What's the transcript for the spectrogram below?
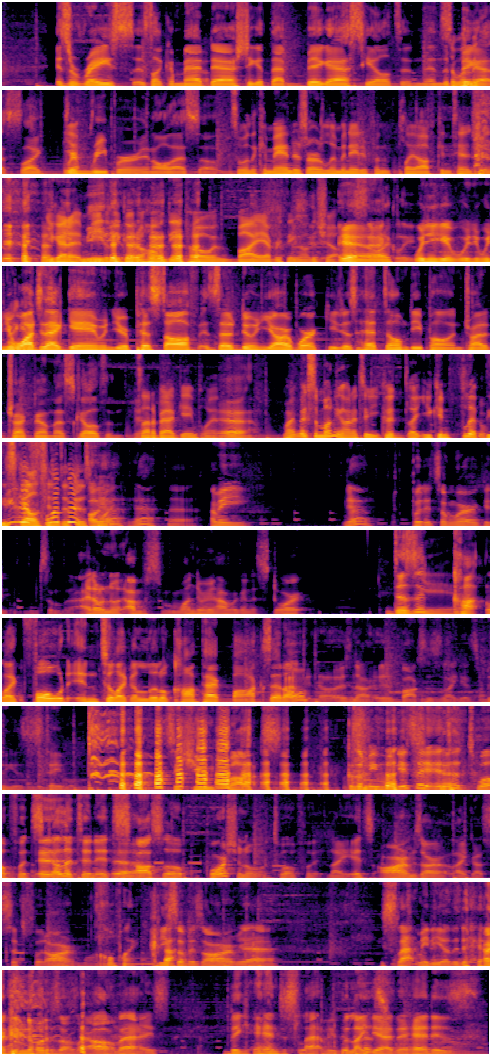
it's a race. It's like a mad dash to get that big ass skeleton and the So when big the- ass like Yeah. Grim Reaper and all that stuff. So when the Commanders are eliminated from the playoff contention, you got to immediately go to Home Depot and buy everything on the shelf. Yeah, Exactly. like when you get when, you, when you're I get- that game and you're pissed off, instead of doing yard work, you just head to Home Depot and try to track down that skeleton. It's not a bad game plan. Yeah. Might make some money on it too. You could like you can flip these You can skeletons flip at it. this Oh point. yeah, yeah. Yeah. I mean, yeah, put it somewhere. Get some, I don't know. I'm just wondering how we're gonna store it. Does it Yeah. co- like fold into like a little compact box at I all? mean, no, it's not. His box is like as big as this table. it's a huge box. Because I mean, when it's a it's a 12 foot skeleton, it's yeah. also a proportional 12 foot. Like its arms are like a six foot arm, Oh my god! piece of his arm. Yeah. He slapped me the other day. I didn't notice. I was like, oh man, his big hand just slapped me. But like, yeah, the head is it's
